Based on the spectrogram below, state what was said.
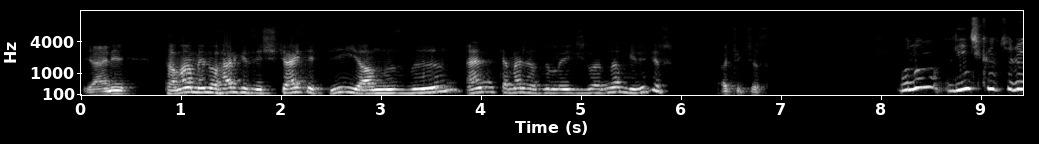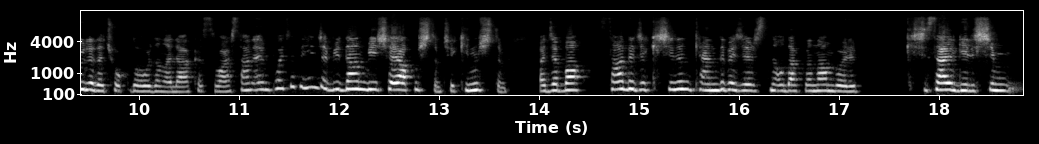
Yani tamamen o herkesin şikayet ettiği yalnızlığın en temel hazırlayıcılarından biridir açıkçası. Bunun linç kültürüyle de çok doğrudan alakası var. Sen empati deyince birden bir şey yapmıştım, çekinmiştim. Acaba sadece kişinin kendi becerisine odaklanan böyle kişisel gelişim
